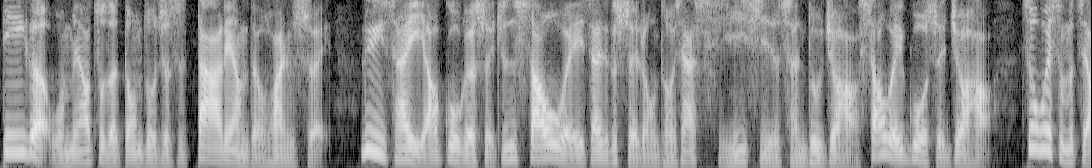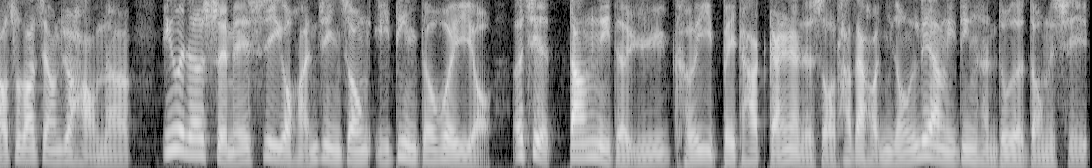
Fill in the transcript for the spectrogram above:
第一个我们要做的动作就是大量的换水。滤材也要过个水，就是稍微在这个水龙头下洗一洗的程度就好，稍微过水就好。这为什么只要做到这样就好呢？因为呢，水霉是一个环境中一定都会有，而且当你的鱼可以被它感染的时候，它在环境中量一定很多的东西，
